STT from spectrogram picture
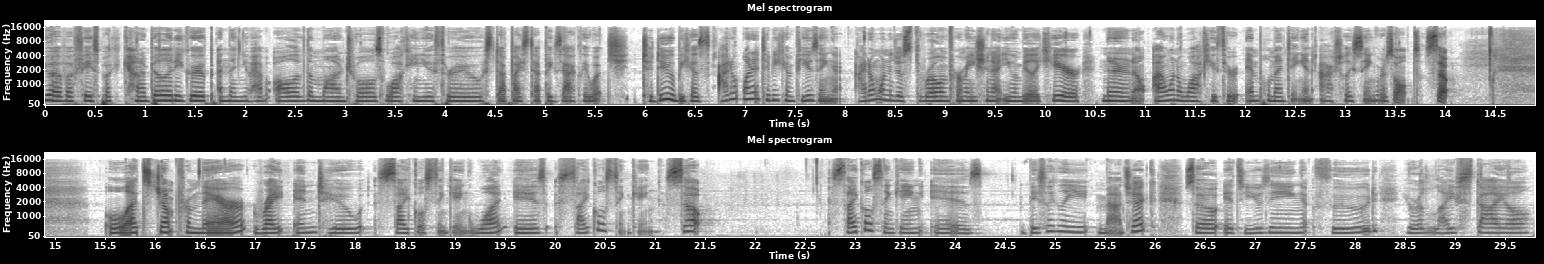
you have a Facebook accountability group, and then you have all of the modules walking you through step by step exactly what to do because I don't want it to be confusing. I don't want to just throw information at you and be like, here, no, no, no. I want to walk you through implementing and actually seeing results. So, let's jump from there right into cycle syncing. What is cycle syncing? So, cycle syncing is basically magic. So, it's using food, your lifestyle,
